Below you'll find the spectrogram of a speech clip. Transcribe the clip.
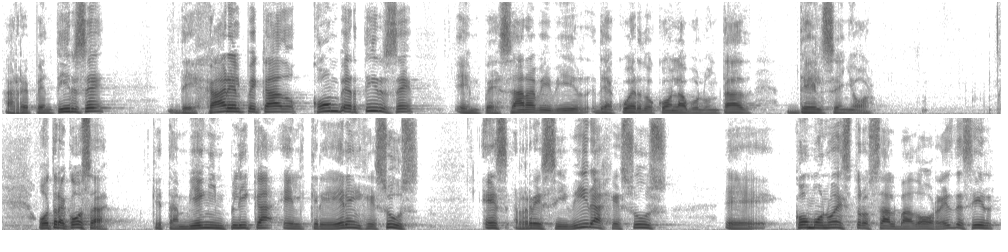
Arrepentirse, dejar el pecado, convertirse, empezar a vivir de acuerdo con la voluntad del Señor. Otra cosa que también implica el creer en Jesús es recibir a Jesús eh, como nuestro Salvador. Es decir,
